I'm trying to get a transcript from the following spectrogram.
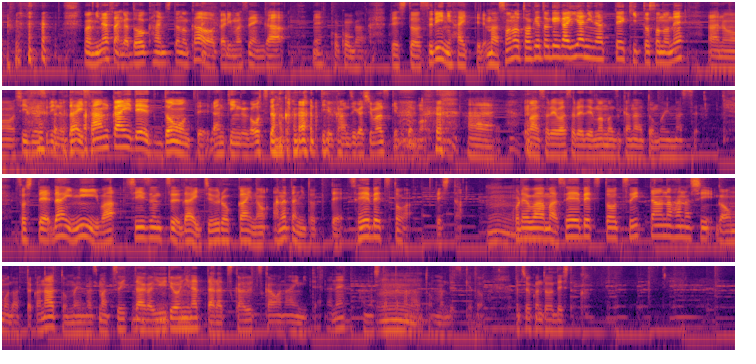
まあ皆さんがどう感じたのかは分かりませんが、ね、ここがベスト3に入ってる、まあ、そのトゲトゲが嫌になってきっとそのねあのシーズン3の第3回でドーンってランキングが落ちたのかなっていう感じがしますけれども、はい、まあそれはそれでままずかなと思います。そして第2位はシーズン2第16回の「あなたにとって性別とは?」でした。うん。これはまあ性別とツイッターの話が主だったかなと思います。まあツイッターが有料になったら使う使わないみたいなね話だったかなと思うんですけど、あちおくんどうでしたか？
